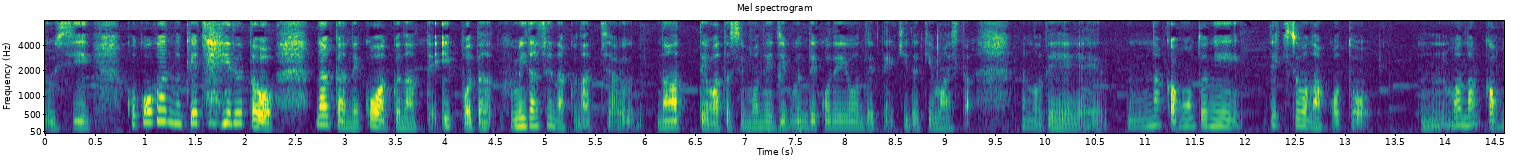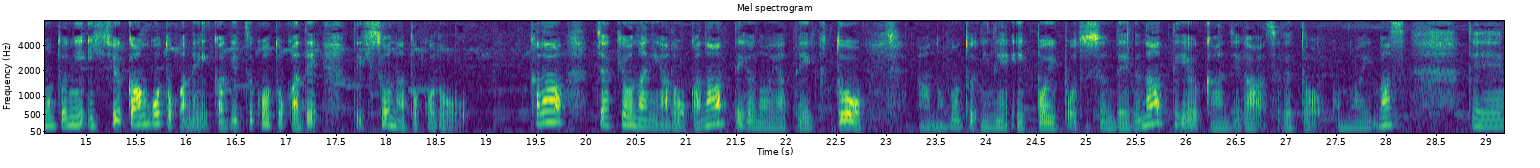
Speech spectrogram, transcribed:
うしここが抜けているとなんかね怖くなって一歩だ踏み出せなくなっちゃうなって私もね自分でこれ読んでて気づきました。なのでなんか本当にできそうなことうん、まあなんか本当に1週間後とかね1ヶ月後とかでできそうなところからじゃあ今日何やろうかなっていうのをやっていくとあの本当にね一歩一歩進んでいるなっていう感じがすると思います。で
